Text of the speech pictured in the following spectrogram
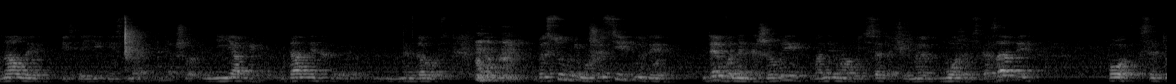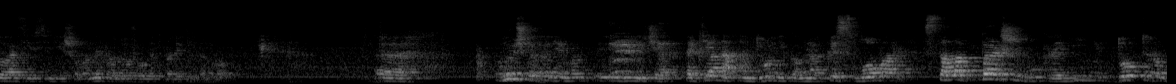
знали після їхньої смерті, так що ніяких даних е, не вдалося. Без сумніву, що ці люди, де б вони не жили, вони, мабуть, все-таки ми можемо сказати по ситуації в сім'ї, що вони продовжували творити добро. Е, Внучка Федора Ілліча Тетяна Андроніковна Кислова стала першим в Україні доктором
